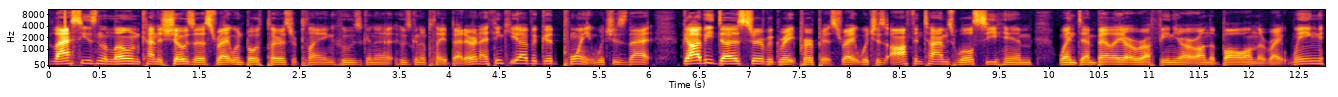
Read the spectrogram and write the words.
last season alone kind of shows us, right, when both players are playing, who's gonna who's gonna play better. And I think you have a good point, which is that Gavi does serve a great purpose, right? Which is oftentimes we'll see him when Dembele or Raphinha are on the ball on the right wing.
